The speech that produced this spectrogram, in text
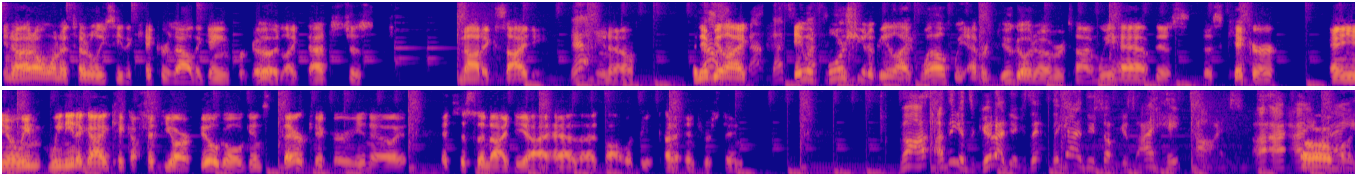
you know, I don't want to totally see the kickers out of the game for good. Like, that's just not exciting. Yeah. You know, and it'd no, be that, like, that, it would force good, you to be like, well, if we ever do go to overtime, we have this this kicker, and you know, we we need a guy to kick a fifty yard field goal against their kicker. You know, it, it's just an idea I had that I thought would be kind of interesting. No, I, I, think it's a good idea because they, they got to do something because I hate ties. I, I, oh I, I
